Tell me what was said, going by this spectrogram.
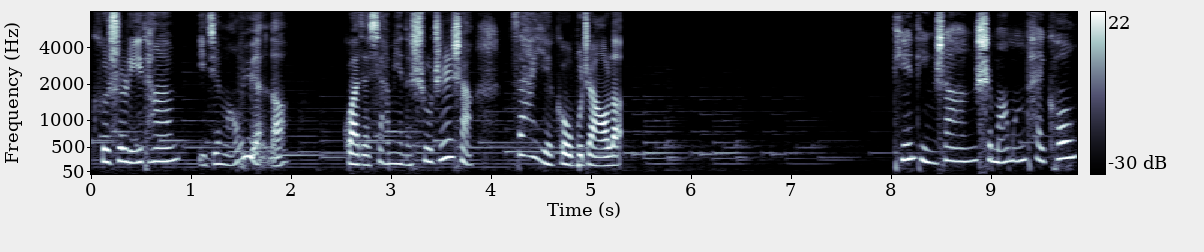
可是离他已经老远了。挂在下面的树枝上，再也够不着了。天顶上是茫茫太空，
